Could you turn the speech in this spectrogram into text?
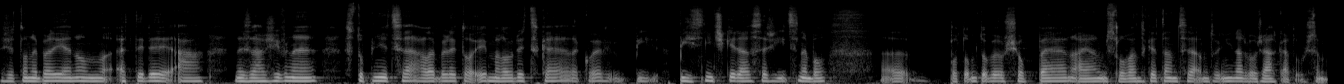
že to nebyly jenom etidy a nezáživné stupnice, ale byly to i melodické takové písničky, dá se říct, nebo eh, potom to byl Chopin a já slovanské tance Antonína Dvořáka, to už jsem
